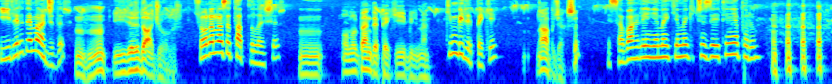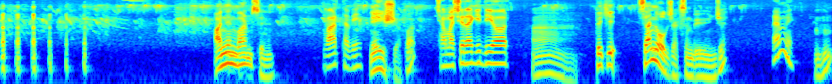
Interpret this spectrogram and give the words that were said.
İyileri de mi acıdır? Hı hı, iyileri de acı olur. Sonra nasıl tatlılaşır? Hmm, onu ben de pek iyi bilmem. Kim bilir peki? Ne yapacaksın? E, sabahleyin yemek yemek için zeytin yaparım. Annen var mı senin? Var tabii. Ne iş yapar? Çamaşıra gidiyor. Ha. Peki sen ne olacaksın büyüyünce? Ben mi? Hı hı.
